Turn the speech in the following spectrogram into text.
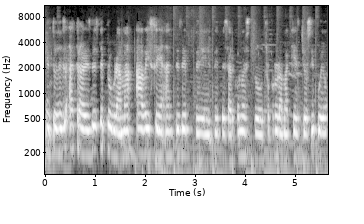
Entonces, a través de este programa ABC, antes de, empezar con nuestro otro programa que es Yo sí puedo,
